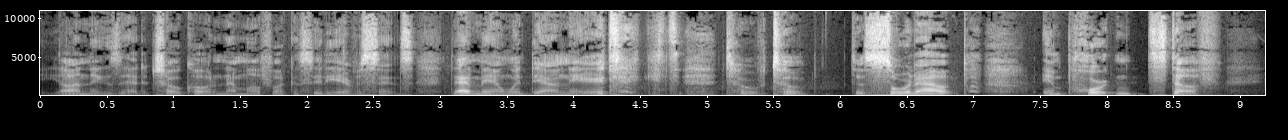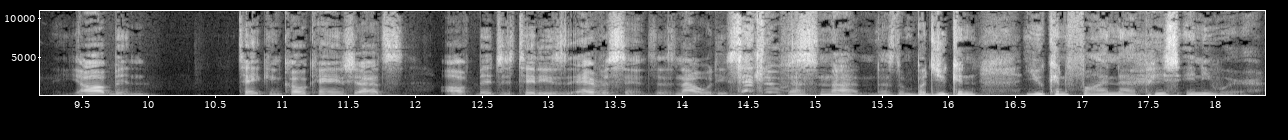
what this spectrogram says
And y'all niggas had a chokehold in that motherfucking city ever since. That man went down there to to to, to sort out important stuff. Y'all been taking cocaine shots off bitches' titties ever since. That's not what he said. That's not. That's but you can you can find that piece anywhere.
